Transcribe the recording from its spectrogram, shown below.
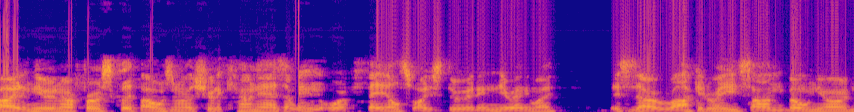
Alright, and here in our first clip, I wasn't really sure to count it as a win or a fail, so I just threw it in here anyway. This is our rocket race on Boneyard,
